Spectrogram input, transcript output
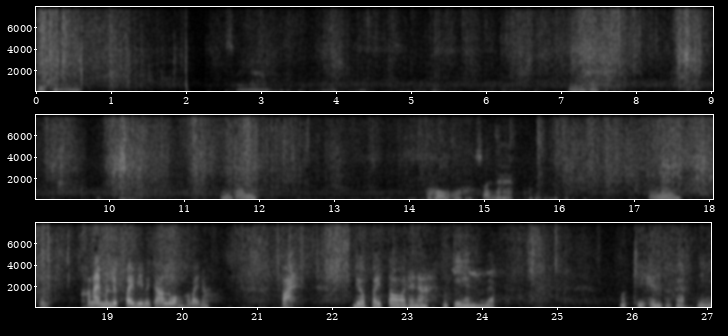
อยู่ข้างในนี่สวยงามนี่นะคะนี่ได้ไหมโอ้โห สวยมากข้างในข้างในมันลึกไปบีไม่กล้าล้วงเข้าไปเนาะไป เดี๋ยวไปต่อเลยนะ เมื่อกี้เห็นแบบ เมื่อกี้เห็นแบบแบบนี้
